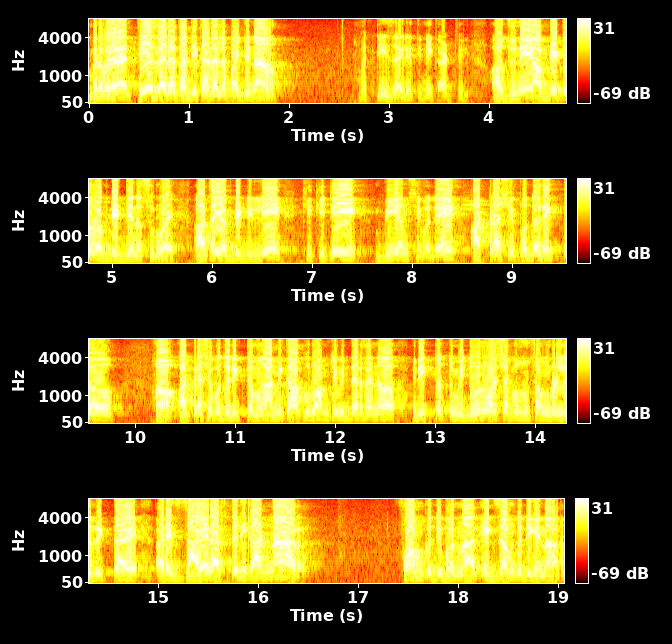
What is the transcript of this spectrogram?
बरोबर आहे ना? ते जाहिरात आधी काढायला पाहिजे ना? मग ते जाहिरातीने काढतील. अजूनही अपडेटवर अपडेट देणं सुरू आहे. आताही अपडेट दिली की किती बीएमसी मध्ये अठराशे पद रिक्त. हा अठराशे पद रिक्त. मग आम्ही का करू? आमच्या विद्यार्थ्यांना रिक्त. तुम्ही दोन वर्षापासून सांगून राहिले रिक्त आहे अरे जाहिरात कधी काढणार? फॉर्म कधी भरणार? एक्झाम कधी घेणार?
